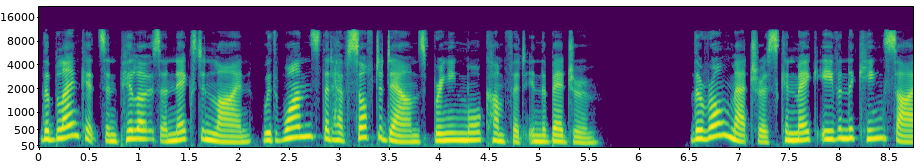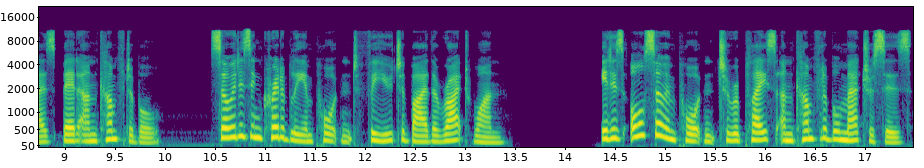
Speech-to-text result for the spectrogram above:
The blankets and pillows are next in line, with ones that have softer downs bringing more comfort in the bedroom. The wrong mattress can make even the king size bed uncomfortable, so it is incredibly important for you to buy the right one. It is also important to replace uncomfortable mattresses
